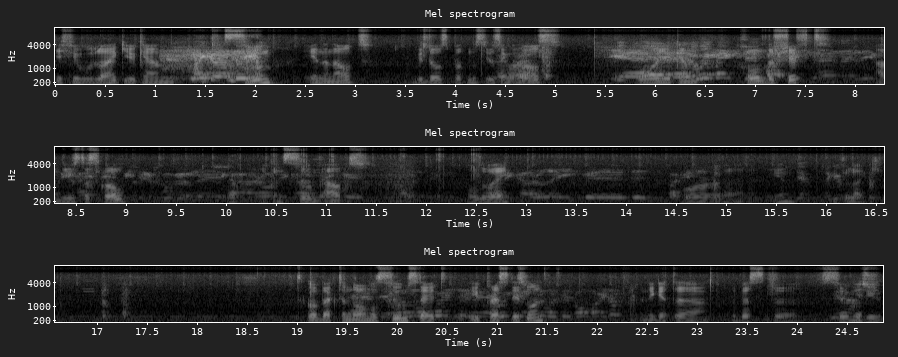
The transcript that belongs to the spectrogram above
if you would like you can zoom in and out with those buttons using the mouse or you can hold the shift and use the scroll. you can zoom out all the way or uh, in if you like. To go back to normal zoom state, you press this one, and you get the, the best uh, zoom Yes. view.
